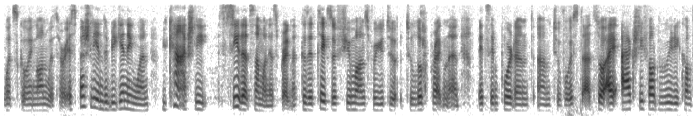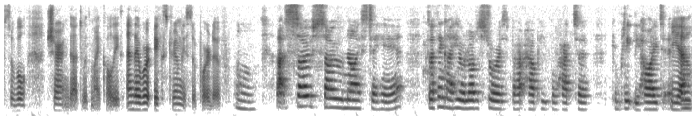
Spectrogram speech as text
what's going on with her especially in the beginning when you can't actually see that someone is pregnant because it takes a few months for you to, to look pregnant it's important um, to voice that so I actually felt really comfortable sharing that with my colleagues and they were extremely supportive That's so, so nice to hear. Because I think I hear a lot of stories about how people had to completely hide it. Yeah. And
